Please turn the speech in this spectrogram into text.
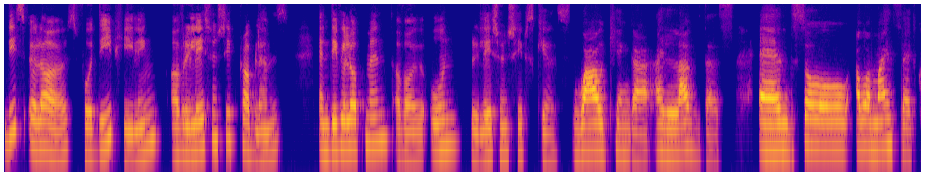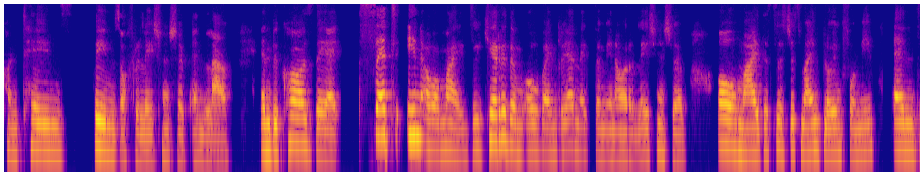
This allows for deep healing of relationship problems and development of our own relationship skills. Wow, Kinga, I love this. And so our mindset contains themes of relationship and love. And because they are set in our minds, we carry them over and reenact them in our relationship. Oh my, this is just mind blowing for me. And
